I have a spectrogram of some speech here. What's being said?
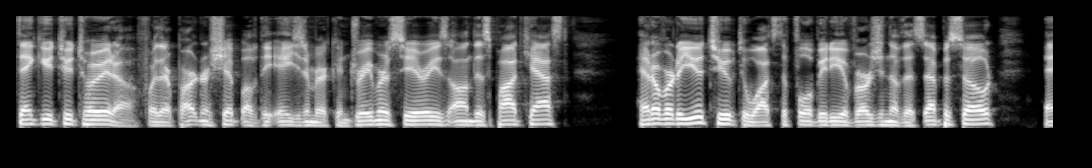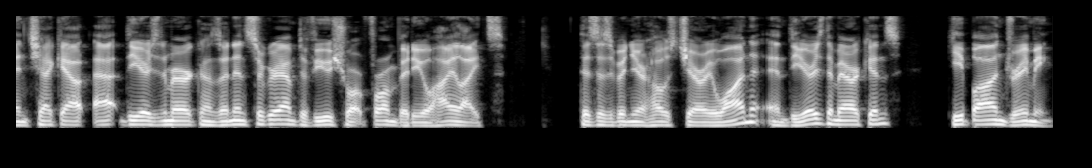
thank you to Toyota for their partnership of the Asian American Dreamer series on this podcast. Head over to YouTube to watch the full video version of this episode and check out at Dear Asian Americans on Instagram to view short form video highlights. This has been your host, Jerry Won, and Dear Asian Americans keep on dreaming.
